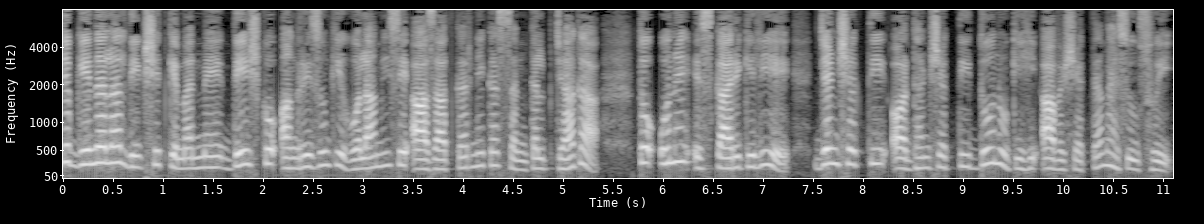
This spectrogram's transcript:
जब गेंदालाल दीक्षित के मन में देश को अंग्रेज़ों की गुलामी से आज़ाद करने का संकल्प जागा तो उन्हें इस कार्य के लिए जनशक्ति और धनशक्ति दोनों की ही आवश्यकता महसूस हुई।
